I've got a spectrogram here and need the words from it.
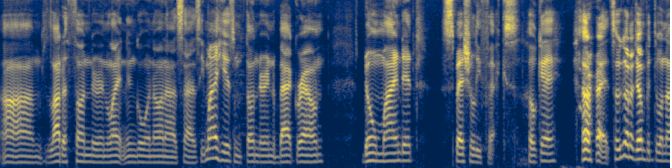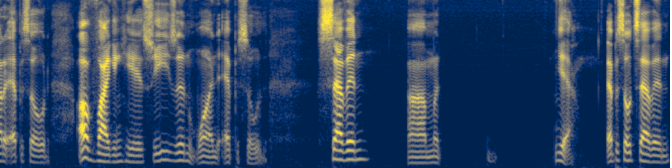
Um a lot of thunder and lightning going on outside so you might hear some thunder in the background. Don't mind it. Special effects okay? All right so we're gonna jump into another episode of viking here season one episode seven. Um yeah, episode seven,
